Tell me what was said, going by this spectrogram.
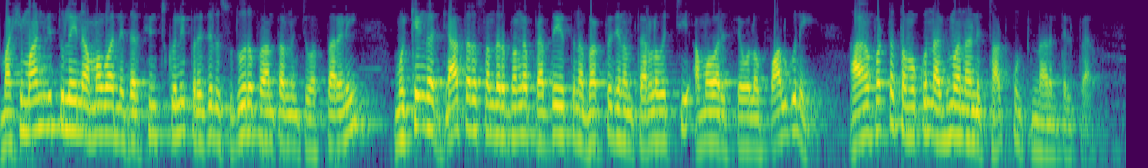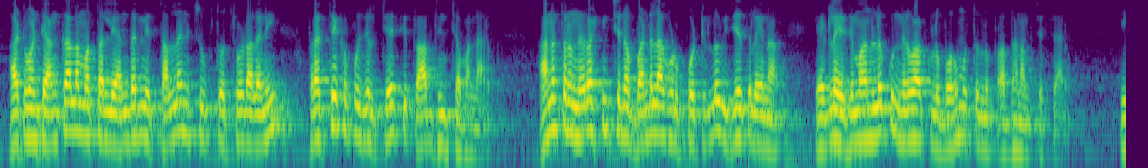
మహిమాన్వితులైన అమ్మవారిని దర్శించుకుని ప్రజలు సుదూర ప్రాంతాల నుంచి వస్తారని ముఖ్యంగా జాతర సందర్భంగా పెద్ద ఎత్తున భక్తజనం తరలివచ్చి అమ్మవారి సేవలో పాల్గొని ఆమె పట్ల తమకున్న అభిమానాన్ని చాటుకుంటున్నారని తెలిపారు. అటువంటి అంకాలమ్మ తల్లి అందరినీ చల్లని చూపుతో చూడాలని ప్రత్యేక పూజలు చేసి ప్రార్థించామన్నారు. అనంతరం నిర్వహించిన బండలాగుడు పోటీల్లో విజేతలైన ఎడ్ల యజమానులకు నిర్వాహకులు బహుమతులను ప్రదానం చేశారు. ఈ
